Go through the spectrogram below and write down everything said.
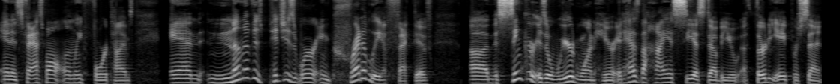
and his fastball only four times. And none of his pitches were incredibly effective. Uh, the sinker is a weird one here. It has the highest CSW, a 38%,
